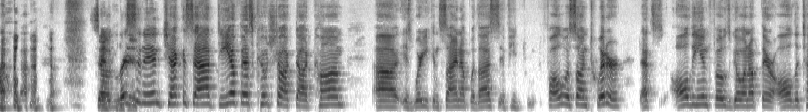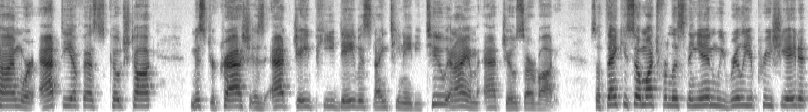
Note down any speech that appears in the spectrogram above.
so listen in, check us out. DFSCoachTalk.com uh, is where you can sign up with us. If you follow us on Twitter, that's all the info's going up there all the time. We're at DFS Coach Talk. Mr. Crash is at JP Davis 1982, and I am at Joe Sarvati. So thank you so much for listening in. We really appreciate it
